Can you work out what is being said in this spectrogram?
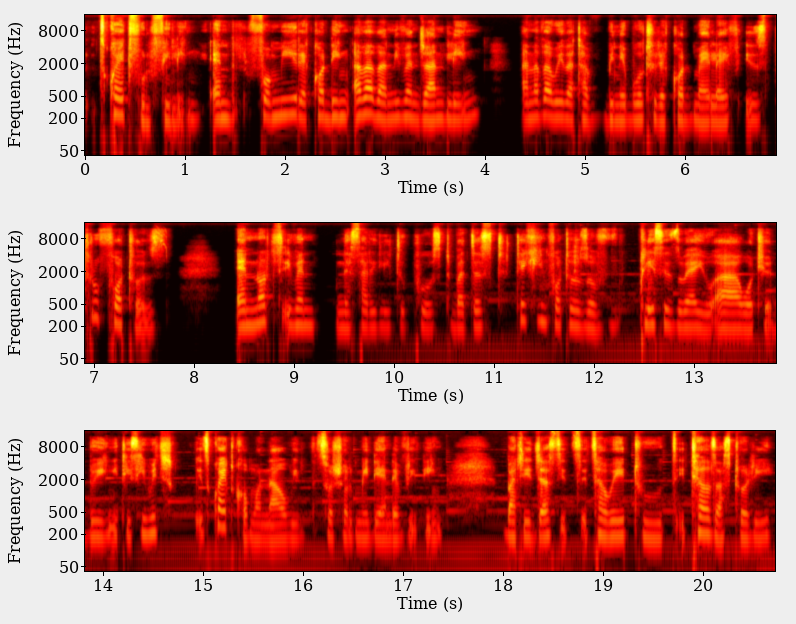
it's quite fulfilling. And for me recording other than even journaling another way that i've been able to record my life is through photos. And not even necessarily to post but just taking photos of places where you are what you're doing etc which is quite common now with social media and everything. But it just it's it's a way to it tells a story.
